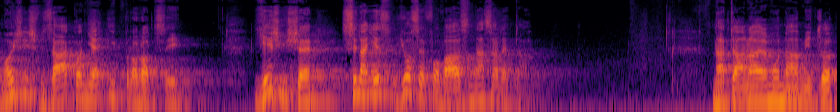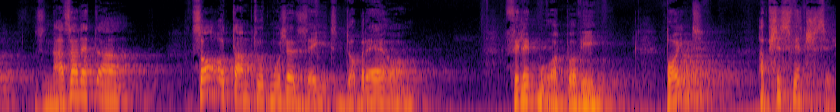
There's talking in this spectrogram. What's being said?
Mojžíš v zákoně i proroci. Ježíše, syna Josefova z Nazareta. Natánael mu námitl, z Nazareta, co od tamtud může vzejít dobrého? Filip mu odpoví, pojď a přesvědč si.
